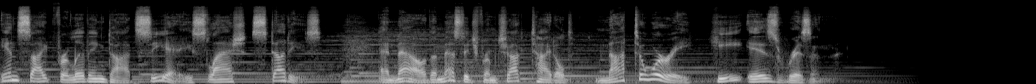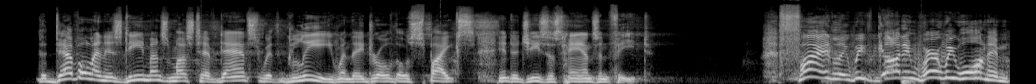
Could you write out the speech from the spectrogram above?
insightforliving.ca/studies. And now the message from Chuck titled Not to Worry, He is Risen. The devil and his demons must have danced with glee when they drove those spikes into Jesus' hands and feet. Finally, we've got him where we want him.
